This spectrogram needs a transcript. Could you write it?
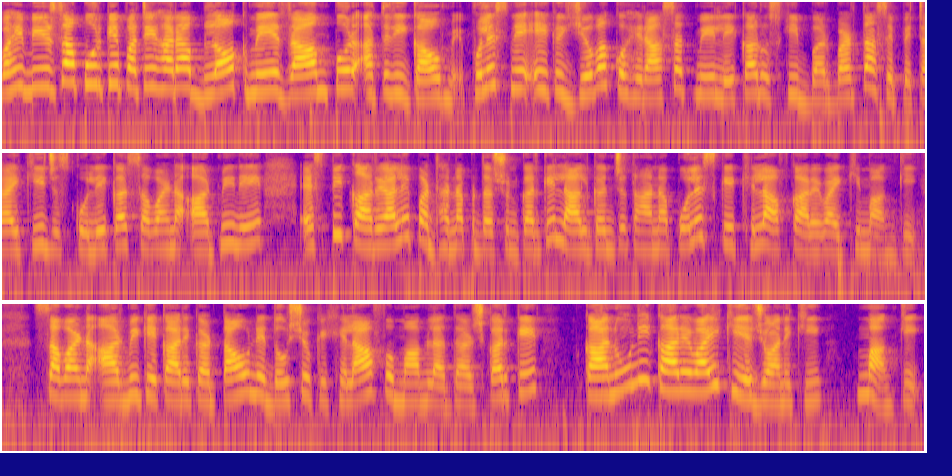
वहीं मिर्जापुर के पटेहरा ब्लॉक में रामपुर अतरी गाँव में पुलिस ने एक युवक को हिरासत में लेकर उसकी बर्बरता से पिटाई की, जिसको लेकर सवर्ण आर्मी ने एसपी कार्यालय पर धरना प्रदर्शन करके लालगंज थाना पुलिस के खिलाफ कार्रवाई की मांग की। सवर्ण आर्मी के कार्यकर्ताओं ने दोषियों के खिलाफ मामला दर्ज करके कानूनी कार्रवाई किए जाने की मांग की।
